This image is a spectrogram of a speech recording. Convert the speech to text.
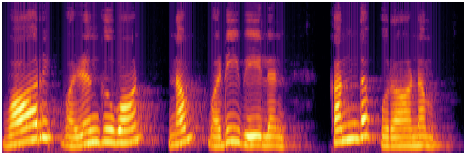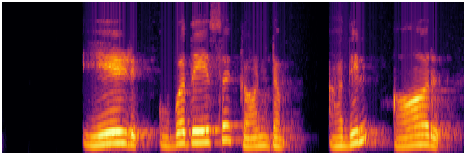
வாரி வழங்குவான் நம் வடிவேலன். கந்த புராணம். ஏழு உபதேச காண்டம். அதில் ஆறு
